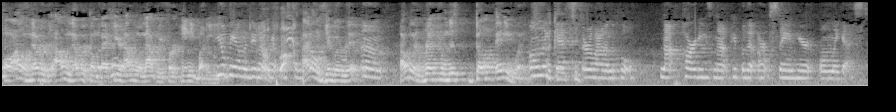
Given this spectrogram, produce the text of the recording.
Oh, I will never, I will never come back here. and I will not refer anybody. you'll be on the do not rent list. I don't give a rip. Um, I wouldn't rent from this dump anyway. only Okay. guests are allowed in the pool, not parties, not people that aren't staying here. Only guests.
